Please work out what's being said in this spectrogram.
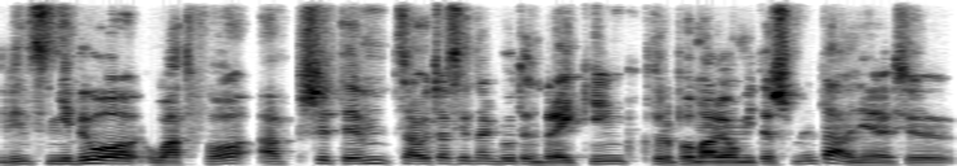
więc nie było łatwo, a przy tym cały czas jednak był ten breaking, który pomagał mi też mentalnie się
